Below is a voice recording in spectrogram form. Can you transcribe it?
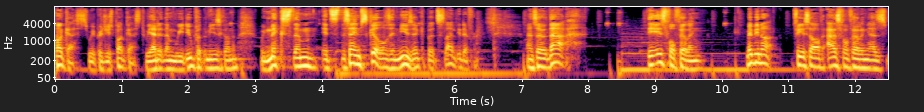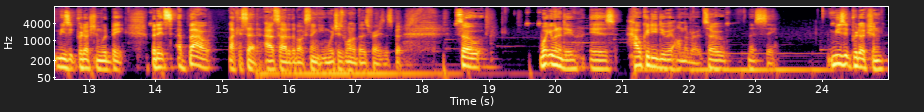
podcasts. We produce podcasts. We edit them. We do put the music on them. We mix them. It's the same skills in music, but slightly different. And so that it is fulfilling. Maybe not for yourself as fulfilling as music production would be, but it's about, like I said, outside of the box thinking, which is one of those phrases. But so what you want to do is how could you do it on the road? So let's see. Music production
